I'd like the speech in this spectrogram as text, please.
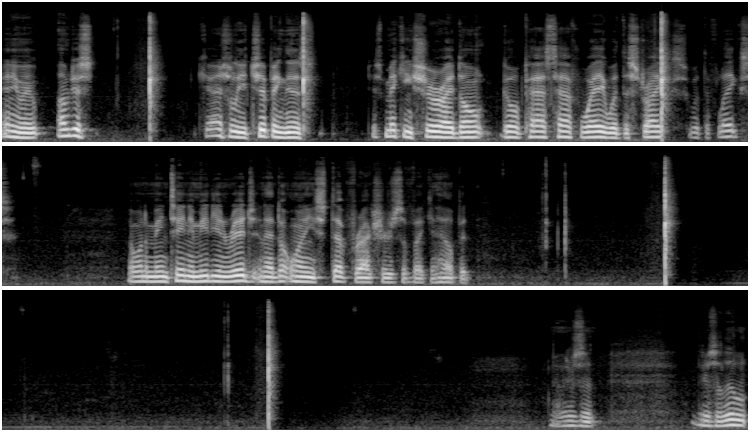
Anyway, I'm just casually chipping this, just making sure I don't go past halfway with the strikes, with the flakes. I want to maintain a median ridge and I don't want any step fractures if I can help it. Now there's a there's a little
